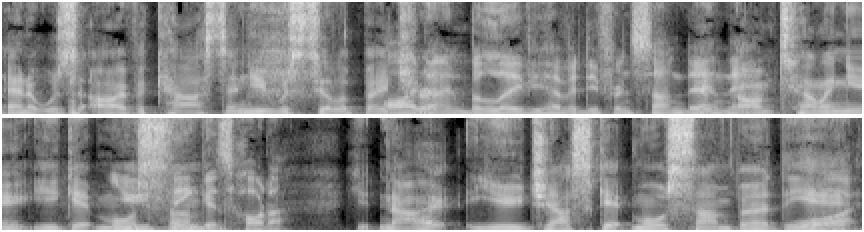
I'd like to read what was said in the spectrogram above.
and it was overcast and you were still at Beetroot. I don't believe you have a different sun down there. I'm telling you, you get more you sun. think it's hotter? You- No, you just get more sunburnt. The Why? air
